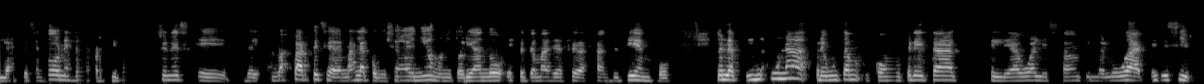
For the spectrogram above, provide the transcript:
las presentaciones, las participaciones de ambas partes y además la comisión ha venido monitoreando este tema desde hace bastante tiempo. Entonces, una pregunta concreta que le hago al Estado en primer lugar. Es decir,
